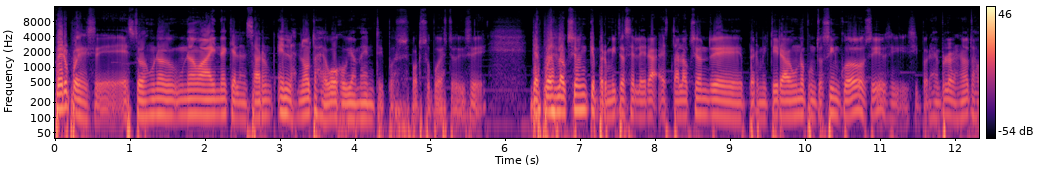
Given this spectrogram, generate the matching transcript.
Pero pues eh, esto es una, una vaina que lanzaron en las notas de voz, obviamente, pues por supuesto. Dice, después la opción que permite acelerar, está la opción de permitir a 1.52, ¿sí? si, si por ejemplo las notas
